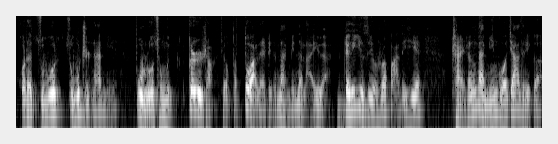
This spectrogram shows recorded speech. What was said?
或者阻阻止难民。不如从根儿上就断了这个难民的来源。这个意思就是说，把那些产生难民国家的这个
